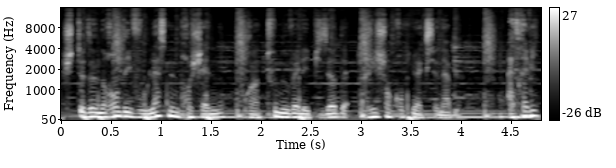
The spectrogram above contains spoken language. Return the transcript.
Je te donne rendez-vous la semaine prochaine pour un tout nouvel épisode riche en contenu actionnable. À très vite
